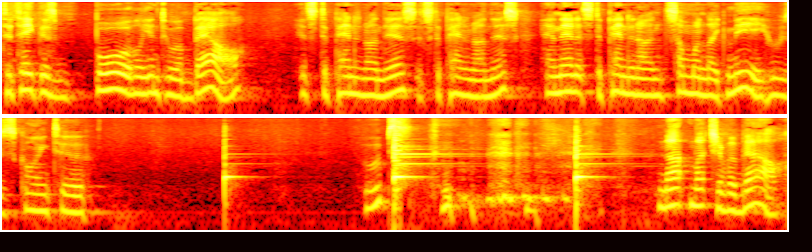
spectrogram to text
to take this bowl into a bell, it's dependent on this, it's dependent on this, and then it's dependent on someone like me who's going to Oops. Not much of a bell.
